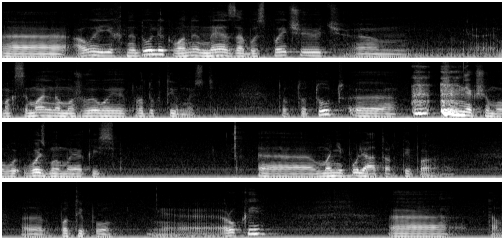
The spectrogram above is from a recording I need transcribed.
Е, Але їх недолік вони не забезпечують ем, максимально можливої продуктивності. Тобто тут, е, якщо ми візьмемо якийсь е, маніпулятор типу, по типу руки, там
